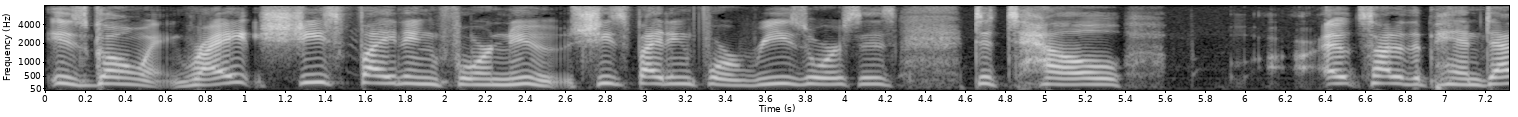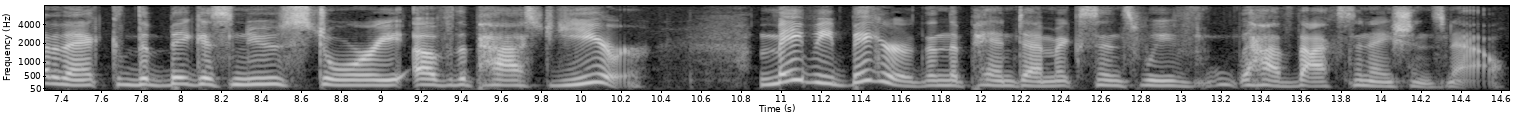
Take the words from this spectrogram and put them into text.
is going, right? She's fighting for news. She's fighting for resources to tell uh, outside of the pandemic the biggest news story of the past year maybe bigger than the pandemic since we've have vaccinations now.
